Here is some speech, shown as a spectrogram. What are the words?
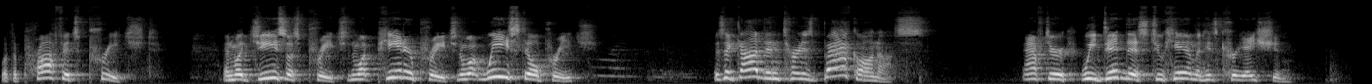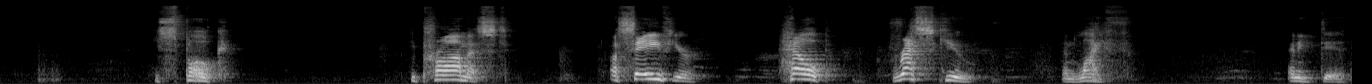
What the prophets preached, and what Jesus preached, and what Peter preached, and what we still preach is that God didn't turn his back on us after we did this to him and his creation. He spoke, he promised a Savior, help, rescue, and life. And he did.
